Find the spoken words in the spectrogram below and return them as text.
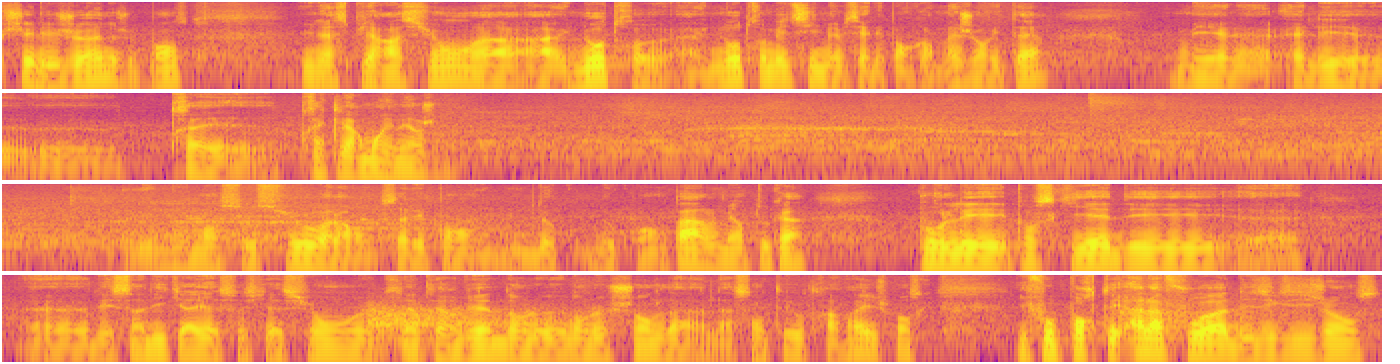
chez les jeunes, je pense, une aspiration à, une, autre, à une autre médecine, même si elle n'est pas encore majoritaire, mais elle, est très, très clairement émergente. Les mouvements sociaux, alors ça dépend de, quoi on parle, mais en tout cas, pour, les, pour ce qui est des, euh, des syndicats et associations euh, qui interviennent dans le, dans le champ de la, santé au travail. Je pense qu'il faut porter à la fois des exigences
